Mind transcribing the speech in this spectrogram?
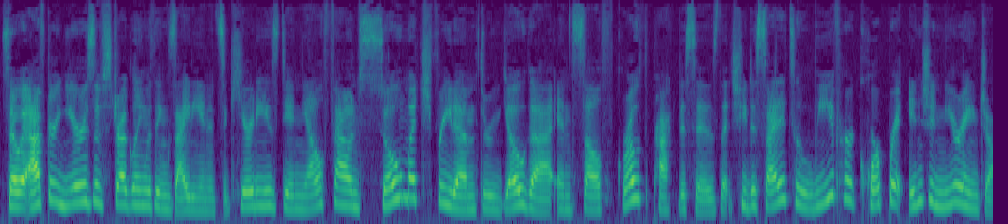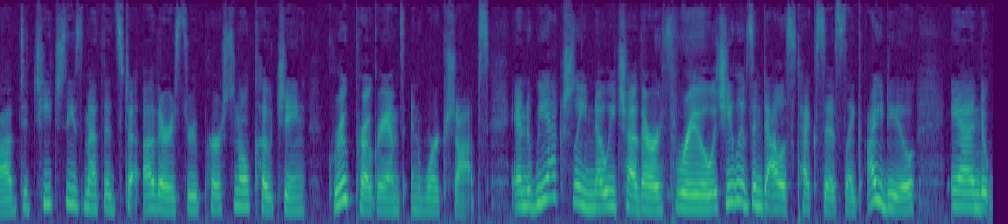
So, after years of struggling with anxiety and insecurities, Danielle found so much freedom through yoga and self growth practices that she decided to leave her corporate engineering job to teach these methods to others through personal coaching, group programs, and workshops. And we actually know each other through, she lives in Dallas, Texas, like I do. And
